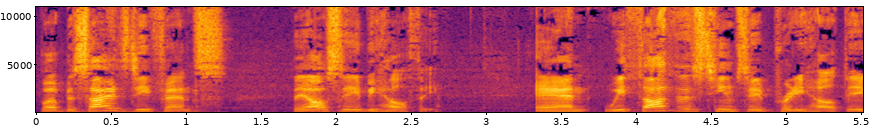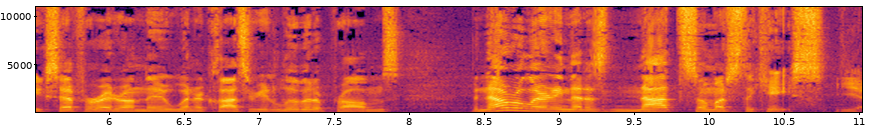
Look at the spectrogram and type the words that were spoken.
But besides defense, they also need to be healthy. And we thought that this team stayed pretty healthy, except for right around the Winter Classic, we had a little bit of problems. But now we're learning that is not so much the case. yeah.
